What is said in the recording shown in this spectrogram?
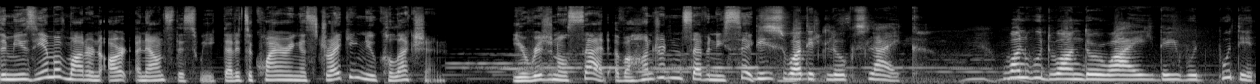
The Museum of Modern Art announced this week that it's acquiring a striking new collection. The original set of 176 this is what it looks like. One would wonder why they would put it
